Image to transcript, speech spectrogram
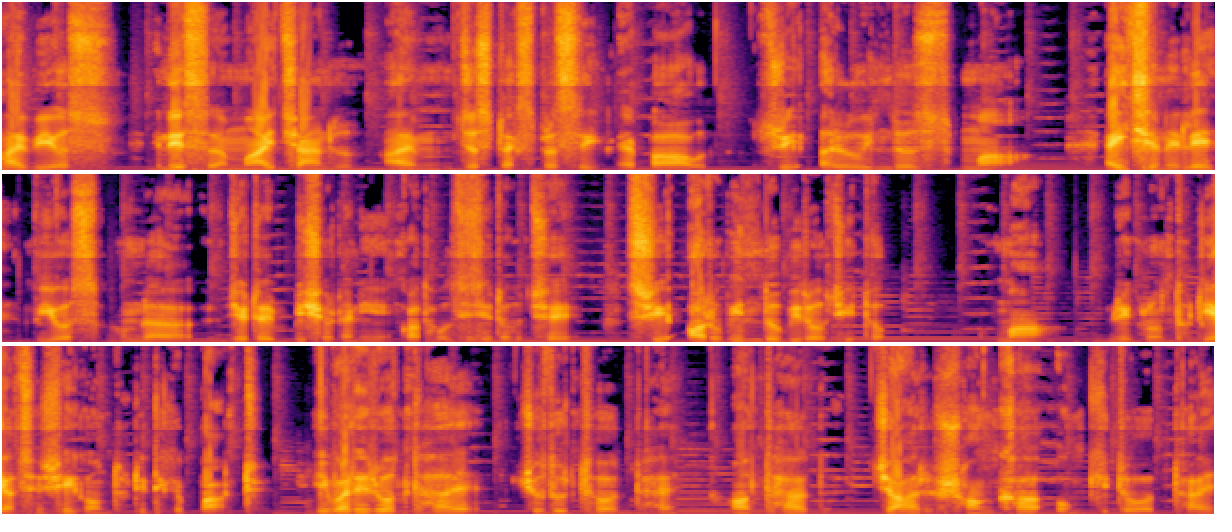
Hi viewers, in this uh, my channel I'm just expressing about Sri Aurobindo মা এই চ্যানেলে ভিউয়ার্স আমরা যেটা বিষয়টা নিয়ে কথা বলছি সেটা হচ্ছে শ্রী অরবিন্দ বিরচিত মা যে গ্রন্থটি আছে সেই গ্রন্থটি থেকে পাঠ। এবারের অধ্যায় চতুর্থ অধ্যায় অর্থাৎ চার সংখ্যা অঙ্কিত অধ্যায়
